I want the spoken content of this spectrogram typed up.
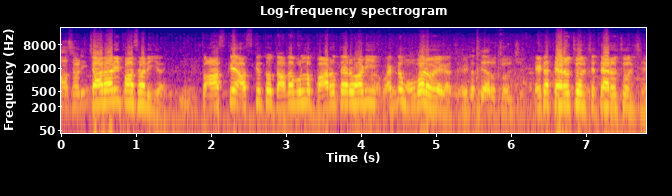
পাঁচ হাড়ি? চার হাঁড়ি পাঁচ হাঁড়ি যায়। তো আজকে আজকে তো দাদা বলল বারো তেরো হাঁড়ি একদম ওভার হয়ে গেছে। এটা তেরো চলছে। এটা তেরো চলছে তেরো চলছে।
